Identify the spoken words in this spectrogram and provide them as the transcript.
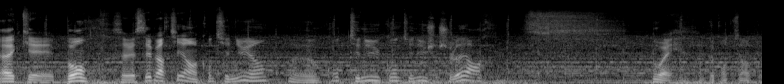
Ok bon, c'est parti, on continue, hein. On continue, continue, cherche l'heure. Ouais, on peut continuer un peu.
